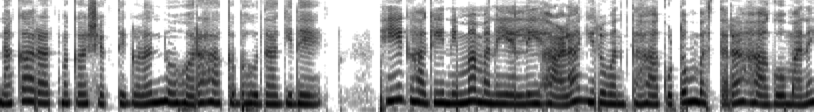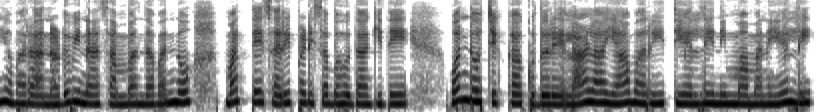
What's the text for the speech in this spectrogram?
ನಕಾರಾತ್ಮಕ ಶಕ್ತಿಗಳನ್ನು ಹೊರಹಾಕಬಹುದಾಗಿದೆ. ಹೀಗಾಗಿ ನಿಮ್ಮ ಮನೆಯಲ್ಲಿ ಹಾಳಾಗಿರುವಂತಹ ಕುಟುಂಬಸ್ಥರ ಹಾಗೂ ಮನೆಯವರ ನಡುವಿನ ಸಂಬಂಧವನ್ನು ಮತ್ತೆ ಸರಿಪಡಿಸಬಹುದಾಗಿದೆ. ಒಂದು ಚಿಕ್ಕ ಕುದುರೆ ಲಾಳ ಯಾವ ರೀತಿಯಲ್ಲಿ ನಿಮ್ಮ ಮನೆಯಲ್ಲಿ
